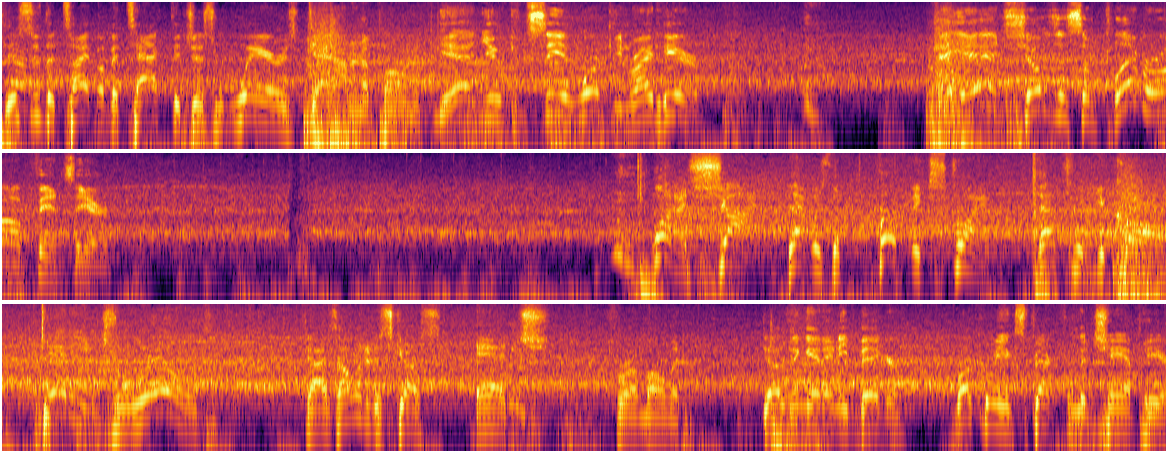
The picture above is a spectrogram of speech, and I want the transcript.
This is the type of attack that just wears down an opponent. Yeah, and you can see it working right here. Hey, Edge shows us some clever offense here. What a shot. That was the perfect strike. That's what you call getting drilled. Guys, I want to discuss Edge for a moment. Doesn't get any bigger. What can we expect from the champ here?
